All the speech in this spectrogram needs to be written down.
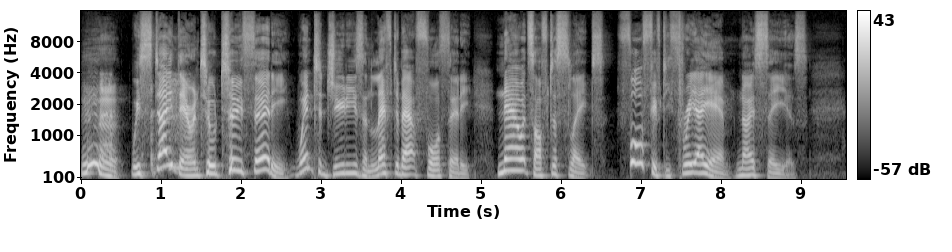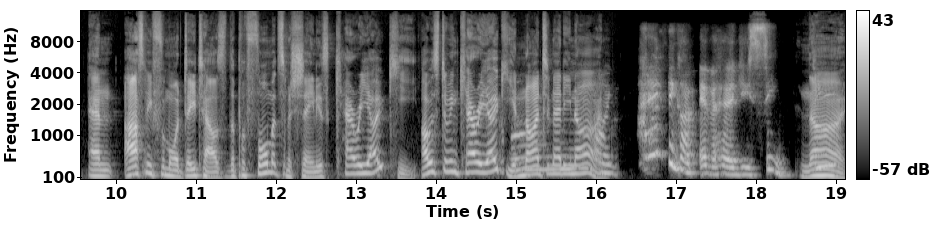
Mm. We stayed there until 2:30. Went to Judy's and left about 4:30. Now it's off to sleeps. 4:53 a.m. No seers. And asked me for more details. The performance machine is karaoke. I was doing karaoke in 1989. Oh, I don't think I've ever heard you sing. No,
